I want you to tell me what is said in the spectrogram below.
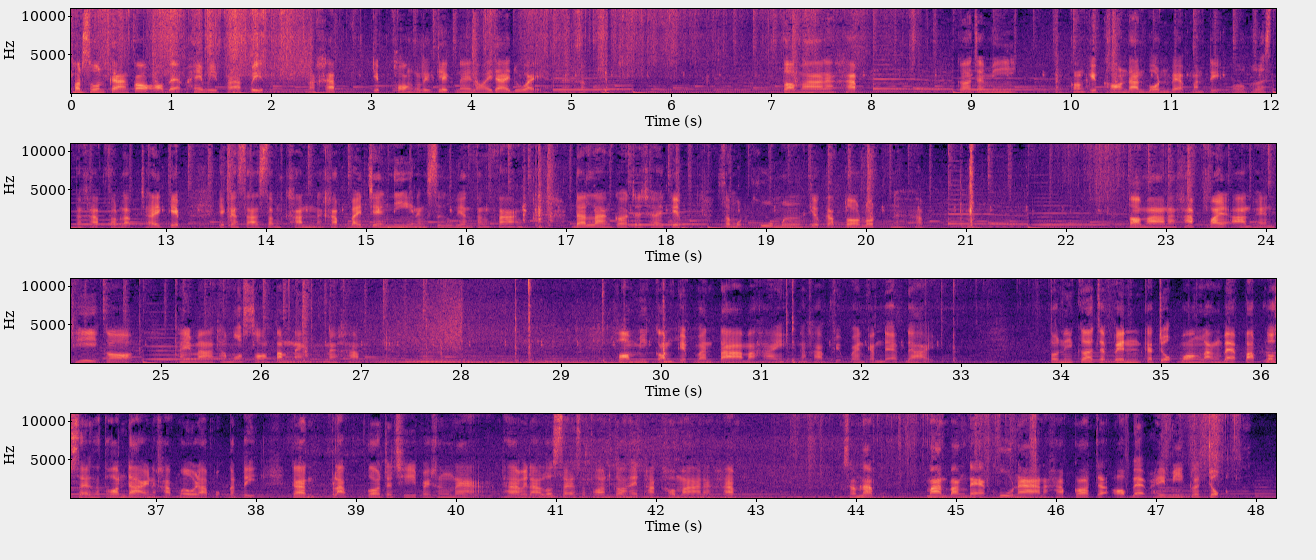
คอนโซลกลางก็ออกแบบให้มีฝาปิดนะครับ เก็บของเล็กๆ น้อยๆได้ด้วยนะครับ ต่อมานะครับ ก็จะมีกล่องเก็บของด้านบนแบบมัลติโ u ร p เพ e นะครับสำหรับใช้เก็บเอกสารสำคัญนะครับใบแจ้งหนี้หนังสือเวียนต่างๆ ด้านล่างก็จะใช้เก็บสมุดคู่มือเกี่ยวกับตัวรถนะครับ ต่อมานะครับไฟอ่านแผนที่ก็ให้มาทั้งหมด 2ตำแหน่งนะครับพร้อมมีกล่องเก็บแว่นตามาให้นะครับ เก็บแว่นกันแดดได้ ตัวนี้ก็จะเป็นกระจกมองหลังแบบปรับลดแสงสะท้อนได้นะครับ เมื่อเวลาปกติ การปรับก็จะชี้ไปข้างหน้า ถ้าเวลาลดแสงสะท้อนก็ให้ผลักเข้ามานะครับสำหรับม่านบังแดดคู่หน้านะครับ ก็จะออกแบบให้มีกระจก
